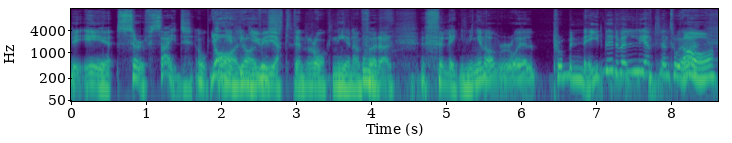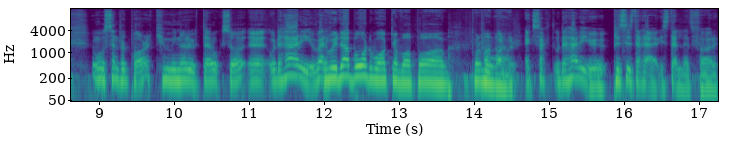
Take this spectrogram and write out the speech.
det är Surfside och ja, det ligger ja, ju i jakten rakt nedanför mm. där. Förlängningen av Royal Promenade blir det väl egentligen tror jag. Ja. Och Central Park mynnar ut där också. Eh, och det här är ju verkligen... Det var ju där Boardwalken var på, på de andra. Wonder. Exakt, och det här är ju precis det här istället för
